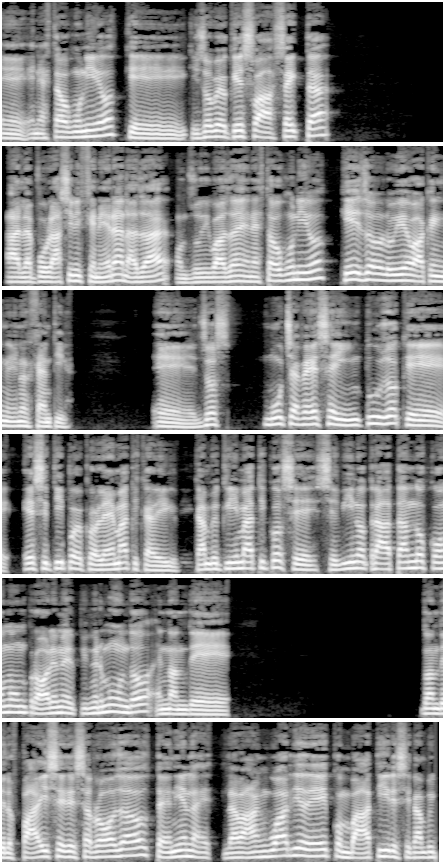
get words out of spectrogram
eh, en Estados Unidos que, yo veo que eso afecta a la población en general allá, cuando yo digo allá en Estados Unidos, que yo lo veo acá en, Argentina. Eh, muchas veces intuyo que ese tipo de problemática de cambio climático se, se vino tratando como un problema del primer mundo, en donde, donde los países desarrollados tenían la, vanguardia de combatir ese cambio,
